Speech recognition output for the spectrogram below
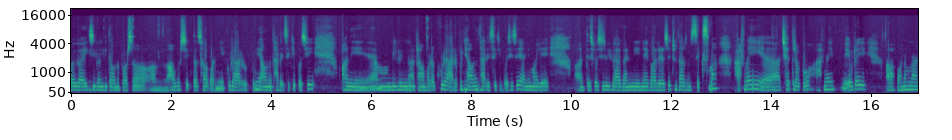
वैवाहिक जीवन बिताउनुपर्छ आवश्यकता छ भन्ने कुराहरू पनि आउन थालिसकेपछि अनि विभिन्न ठाउँबाट कुराहरू पनि आउन थालिसकेपछि चाहिँ अनि मैले त्यसपछि विवाह गर्ने निर्णय गरेर चाहिँ टु थाउजन्ड सिक्समा आफ्नै क्षेत्रको आफ्नै एउटै भनौँ न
